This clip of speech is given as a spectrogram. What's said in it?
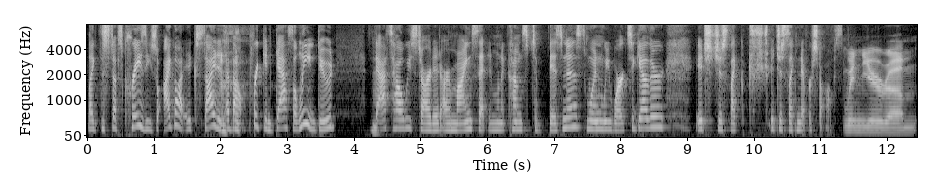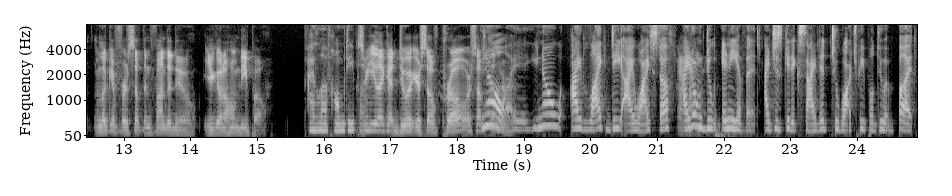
like this stuff's crazy. So I got excited about freaking gasoline, dude. That's how we started our mindset. And when it comes to business, when we work together, it's just like, it just like never stops. When you're um, looking for something fun to do, you go to Home Depot. I love Home Depot. Are you like a do-it-yourself pro or something? No, or- you know, I like DIY stuff. I uh-huh. don't do any of it. I just get excited to watch people do it. But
